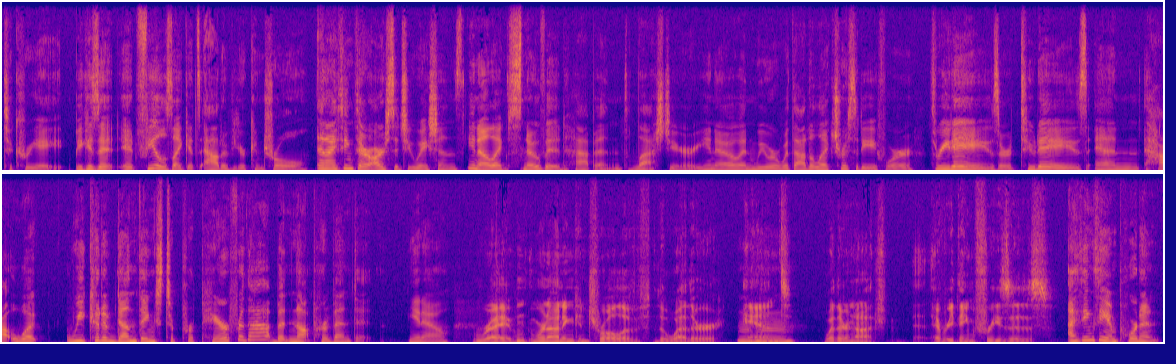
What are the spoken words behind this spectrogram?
to create because it, it feels like it's out of your control. And I think there are situations, you know, like Snowvid happened last year, you know, and we were without electricity for three days or two days. And how, what we could have done things to prepare for that, but not prevent it, you know? Right. We're not in control of the weather mm-hmm. and whether or not everything freezes. I think the important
